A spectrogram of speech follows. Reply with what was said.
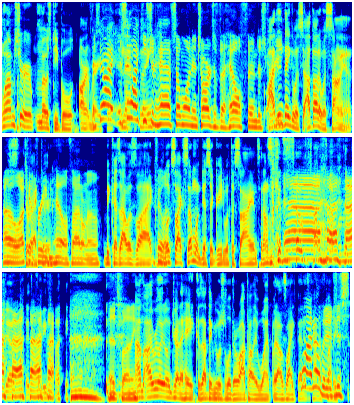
Well, I'm sure most people aren't It very. like, it in seem that like you should have someone in charge of the health industry. Well, I didn't think it was. I thought it was science. Oh, I kept director. reading health. I don't know. because I was like, it. looks like someone disagreed with the science, and I was like, it's so fucked up of a joke. It's pretty funny. That's funny. I'm, I really don't try to hate because I think people should live their life how they want. But I was like, that is well, I kind know, of but funny. it just,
